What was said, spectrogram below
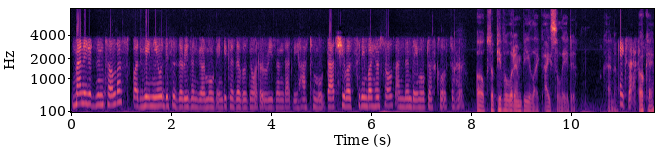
manager didn't tell us, but we knew this is the reason we are moving because there was no other reason that we had to move. That she was sitting by herself, and then they moved us close to her. Oh, so people wouldn't be like isolated, kind of. Exactly. Okay,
